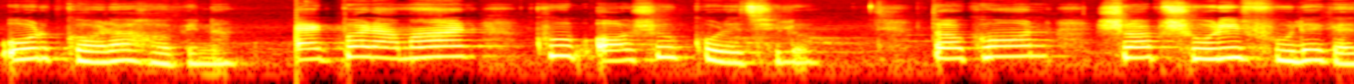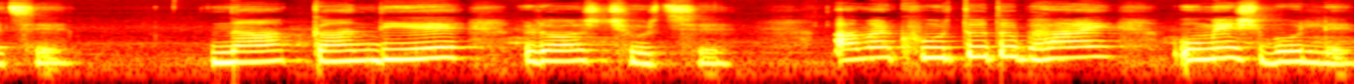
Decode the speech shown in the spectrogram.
ওর করা হবে না। একবার আমার খুব অসুখ করেছিল। তখন সব শরীর ফুলে গেছে। নাক, কান দিয়ে রস ছড়ছে আমার খুড়তো ভাই উমেশ বললে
